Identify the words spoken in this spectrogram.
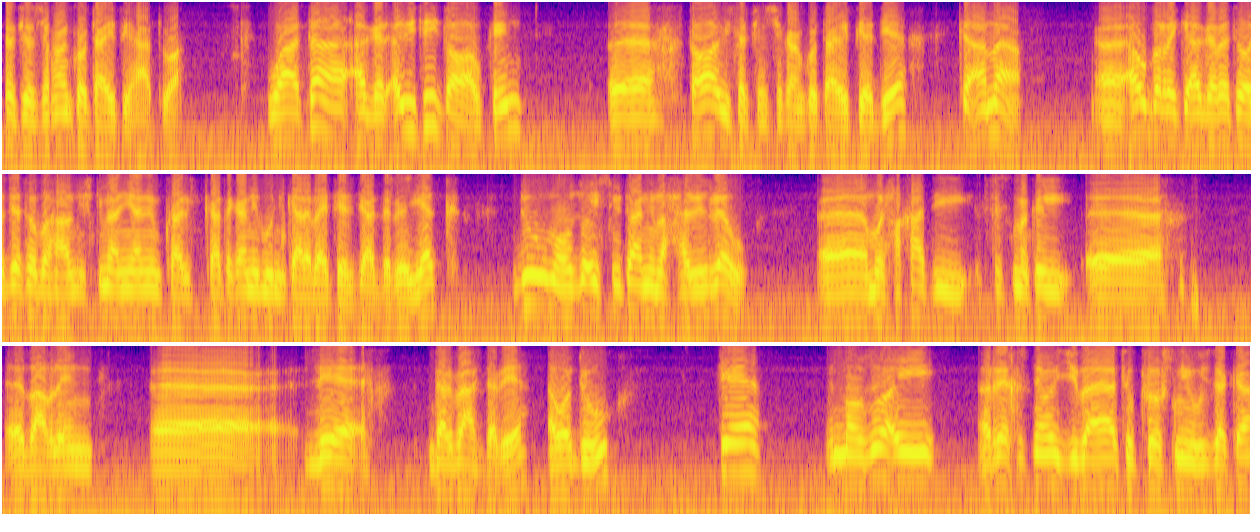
سەرپێچەکان کۆتایی پێ هاتووە واتە ئەگەر ئەوی تری تەواو بکەین تەواوی سەرپێچەکان کۆتایی پێ دێ کە ئەمە ئەو بڕێک کە ئەگەڕێتەوە دێتەوە بە هاونیشتمانیانی و کاتەکانی بوونی کارەبای پێ زیاد دەبێت یەک دوو مەوزوعی سووتانی مەحەویلە و ملحقاتی سیستمەکەی با بڵێین لێ دەرباز دەبێ ئەوە دوو سێ مەوزوعی ڕێخستنەوەی جیبایات و پرۆشتنی وزەکە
